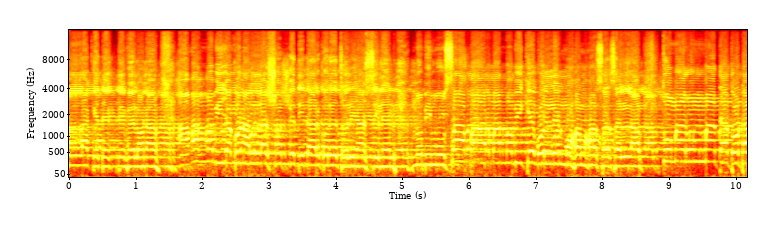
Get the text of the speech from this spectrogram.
আল্লাহকে দেখতে পেল না। আমার নবী যখন আল্লাহর সঙ্গে দিদার করে চলে আসছিলেন, নবী মুসা বারবার নবীকে বললেন, মোহাম্মদ তোমার উম্মাত এতটা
